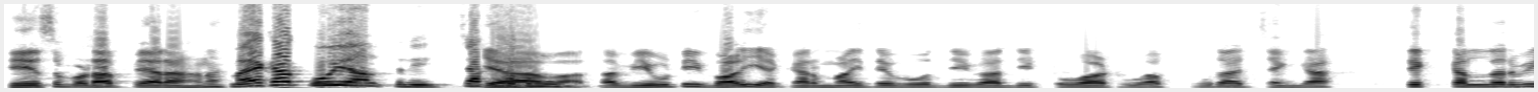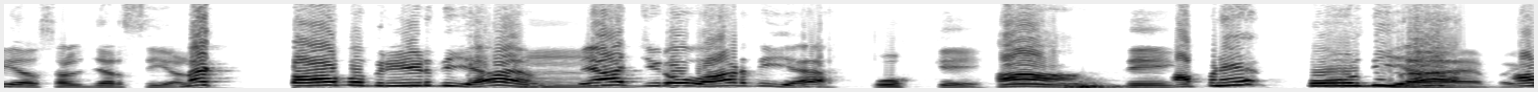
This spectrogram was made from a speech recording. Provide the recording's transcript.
ਫੇਸ ਬੜਾ ਪਿਆਰਾ ਹਨਾ? ਮੈਂ ਕਿਹਾ ਕੋਈ ਅੰਤ ਨਹੀਂ ਚੱਕ ਤੂੰ ਬਾਤ ਆ ਬਿਊਟੀ ਵਾਲੀ ਆ ਕਰਮ ਵਾਲੀ ਤੇ ਬੋਦੀਵਾਦੀ ਟੂਆ ਟੂਆ ਪੂਰਾ ਚੰਗਾ। ਤੇ ਕਲਰ ਵੀ ਅਸਲ ਜਰਸੀ ਵਾਲਾ। ਮੈਂ ਟੌਪ ਬਰੀਡ ਦੀ ਆ ਹੂੰ। 50 ਵਾਟ ਦੀ ਆ। ਓਕੇ ਹਾਂ। ਤੇ ਆਪਣੇ ਕੋਲ ਦੀ ਆ ਲੈ ਬਈ ਆ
